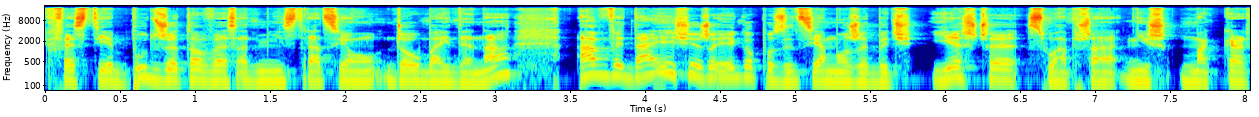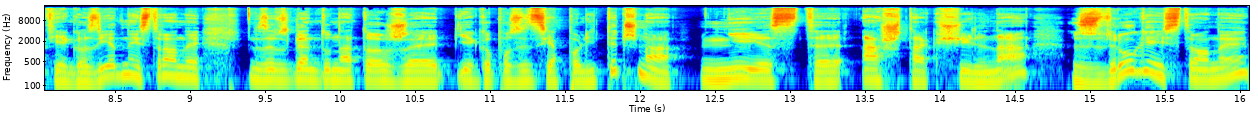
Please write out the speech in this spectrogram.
kwestie budżetowe z administracją Joe Bidena, a wydaje się, że jego pozycja może być jeszcze słabsza niż McCarthy'ego. Z jednej strony, ze względu na to, że jego pozycja polityczna nie jest e, aż tak silna, z drugiej strony,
